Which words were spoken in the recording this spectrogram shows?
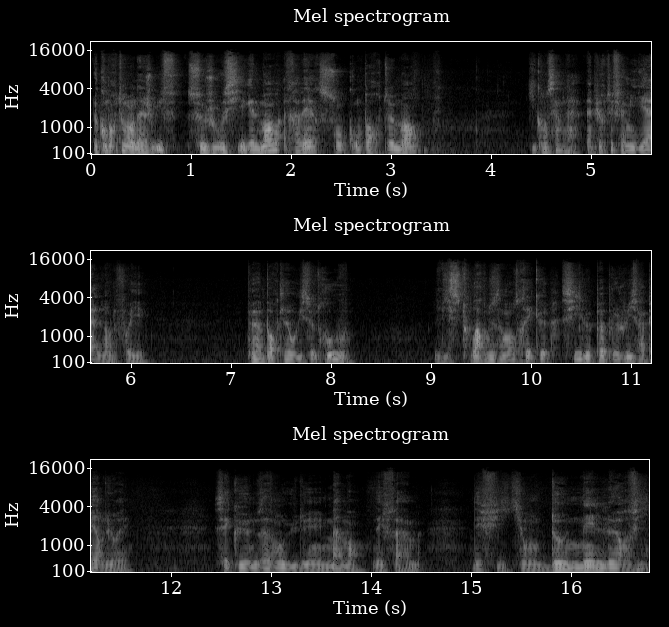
Le comportement d'un juif se joue aussi également à travers son comportement qui concerne la, pureté familiale dans le foyer. Peu importe là où il se trouve, l'histoire nous a montré que si le peuple juif a perduré, c'est que nous avons eu des mamans, des femmes, des filles qui ont donné leur vie,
